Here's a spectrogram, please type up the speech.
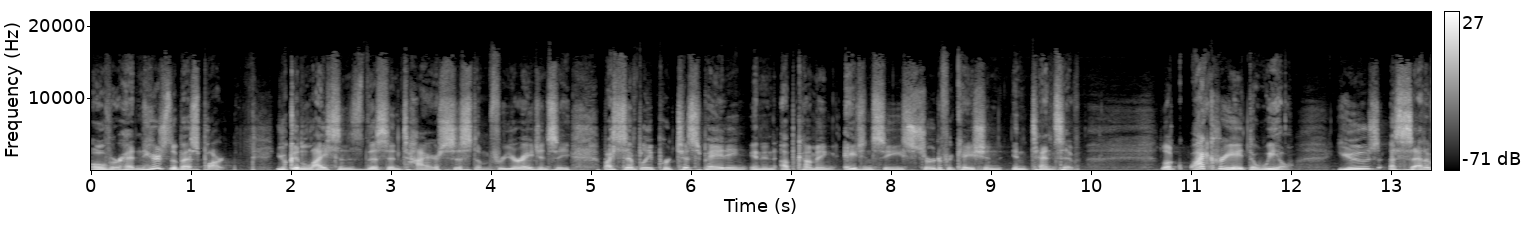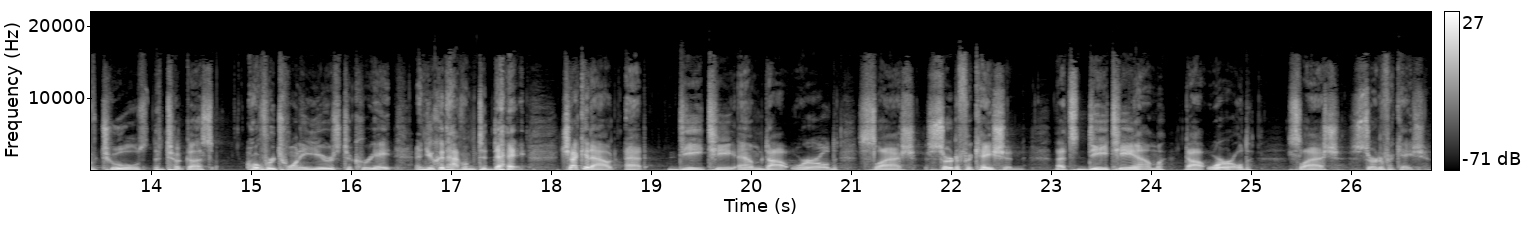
overhead. And here's the best part you can license this entire system for your agency by simply participating in an upcoming agency certification intensive. Look, why create the wheel? Use a set of tools that took us over 20 years to create, and you can have them today. Check it out at dtm.world slash certification. That's dtm.world slash certification.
